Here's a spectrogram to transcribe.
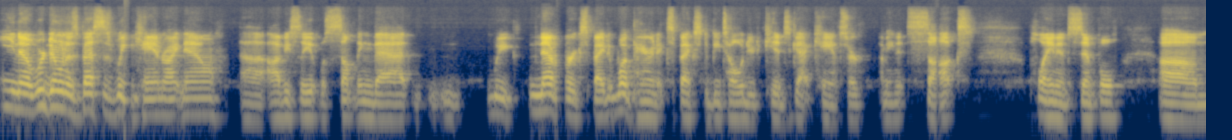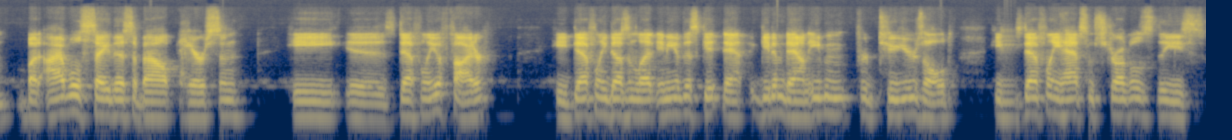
you know, we're doing as best as we can right now. Uh, obviously, it was something that we never expected. What parent expects to be told your kid's got cancer? I mean, it sucks, plain and simple. Um, but I will say this about Harrison he is definitely a fighter. He definitely doesn't let any of this get down, get him down, even for two years old. He's definitely had some struggles these,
